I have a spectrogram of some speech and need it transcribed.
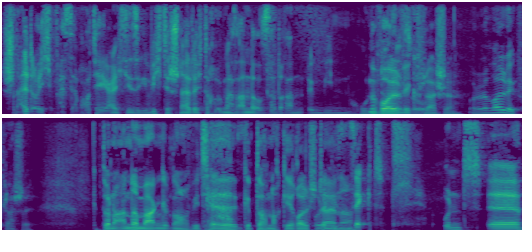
schnallt euch, was, ihr braucht ja gar nicht diese Gewichte, schnallt euch doch irgendwas anderes da dran. Irgendwie ein Hund Eine Volvic-Flasche. Oder, so. oder eine Volvic-Flasche. Gibt auch noch andere Marken, gibt auch noch Vitell, Ja. gibt auch noch Geroldsteiner. Sekt. Und äh,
